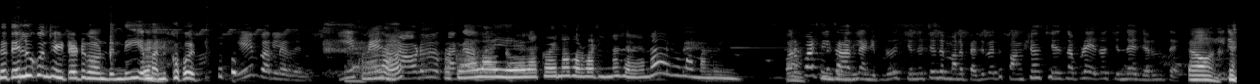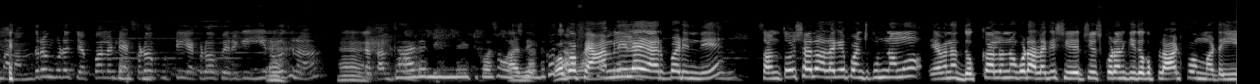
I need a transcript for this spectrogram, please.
నా తెలుగు కొంచెం ఇటట్టుగా ఉంటుంది ఏమనుకోవద్దు. ఒకవేళ ఏ రకమైన పొరపాట్లు జరిగినా మమ్మల్ని పొరపాట్లు కాదులేండి. ఇప్పుడు చిన్న చిన్న మన పెద్ద పెద్ద ఫంక్షన్స్ చేసినప్పుడు ఏదో చిన్నవి జరుగుతాయి. ఇది మనందరం కూడా చెప్పాలంటే ఎక్కడో పుట్టి ఎక్కడో పెరిగి ఈ రోజున ఒక ఫ్యామిలీలో ఏర్పడింది. సంతోషాలు అలాగే పంచుకుంటున్నాము. ఏమైనా దుఃఖాలు ఉన్నా కూడా అలాగే షేర్ చేసుకోవడానికి ఇది ఒక ప్లాట్ఫామ్ అన్నమాట. ఈ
